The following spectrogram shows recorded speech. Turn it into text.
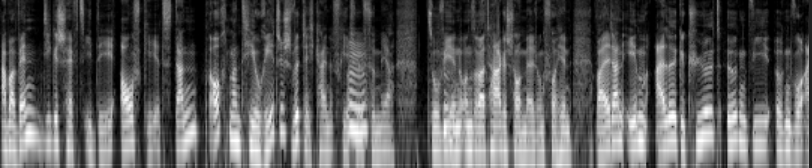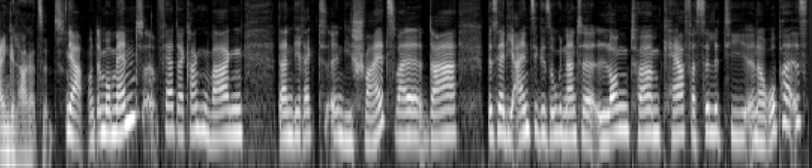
Aber wenn die Geschäftsidee aufgeht, dann braucht man theoretisch wirklich keine Friedhöfe mhm. mehr, so wie hm. in unserer Tagesschau-Meldung vorhin, weil dann eben alle gekühlt irgendwie irgendwo eingelagert sind. Ja, und im Moment fährt der Krankenwagen dann direkt in die Schweiz, weil da bisher die einzige sogenannte Long-Term Care Facility in Europa ist.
